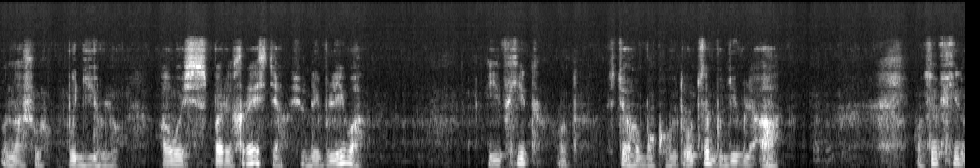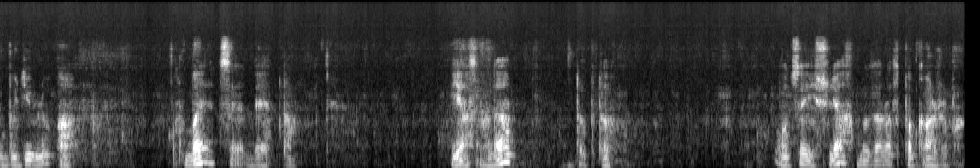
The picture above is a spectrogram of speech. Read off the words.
у нашу будівлю, а ось з перехрестя сюди вліво. І вхід от з цього боку. От, оце будівля А. Оце вхід в будівлю А. Б, С, Д там. Ясно, да? Тобто оцей шлях ми зараз покажемо.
